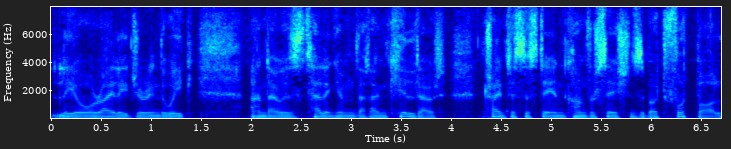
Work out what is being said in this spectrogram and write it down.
Leo O'Reilly, during the week, and I was telling him that I'm killed out trying to sustain conversations about football.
